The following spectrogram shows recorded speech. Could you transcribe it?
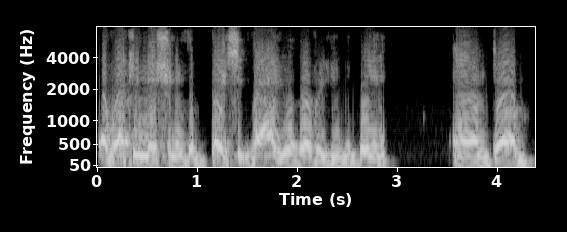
a recognition of the basic value of every human being, and um,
